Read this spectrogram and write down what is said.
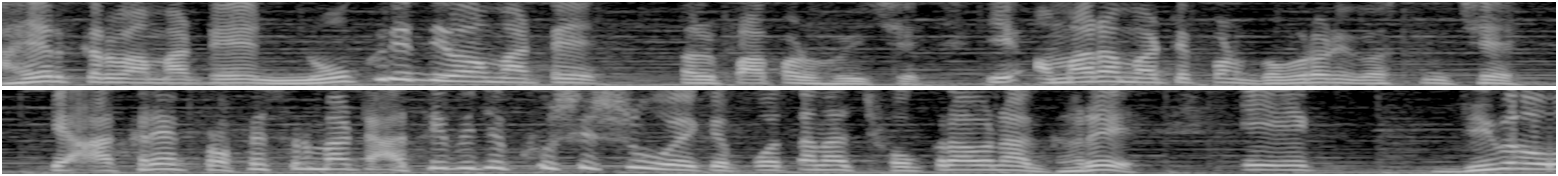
હાયર કરવા માટે નોકરી દેવા માટે તલપાપડ હોય છે. એ અમારા માટે પણ ગૌરવની વસ્તુ છે કે આખરે એક પ્રોફેસર માટે આથી બીજી ખુશી શું હોય કે પોતાના છોકરાઓના ઘરે એ એક દીવાઓ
